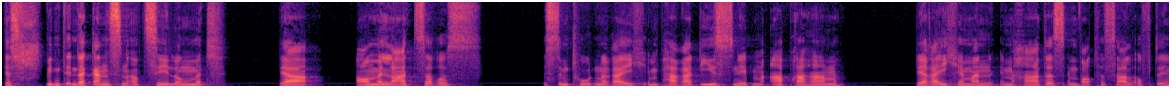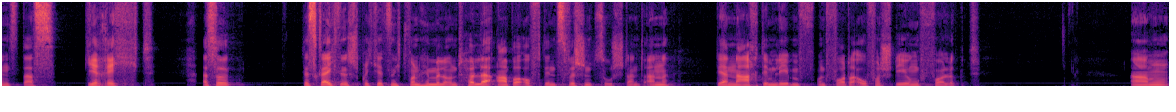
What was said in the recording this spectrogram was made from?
Das schwingt in der ganzen Erzählung mit. Der arme Lazarus ist im Totenreich im Paradies neben Abraham, der reiche Mann im Hades im Wartesaal auf das Gericht. Also das Gleichnis spricht jetzt nicht von Himmel und Hölle, aber auf den Zwischenzustand an, der nach dem Leben und vor der Auferstehung folgt. Ähm,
